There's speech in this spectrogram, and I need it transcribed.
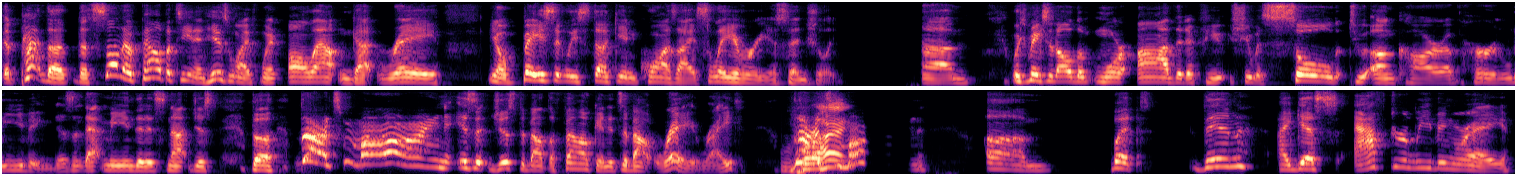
the the the son of Palpatine and his wife went all out and got Rey, you know, basically stuck in quasi slavery essentially. Um, which makes it all the more odd that if he, she was sold to Unkar of her leaving, doesn't that mean that it's not just the "that's mine"? Isn't just about the Falcon? It's about Rey, right? That's Right. mine. Um, but then I guess after leaving Rey,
